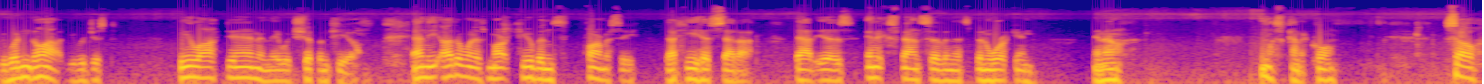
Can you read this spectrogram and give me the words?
You wouldn't go out. You would just be locked in and they would ship them to you. And the other one is Mark Cuban's pharmacy that he has set up. That is inexpensive and it's been working, you know. That's kind of cool. So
